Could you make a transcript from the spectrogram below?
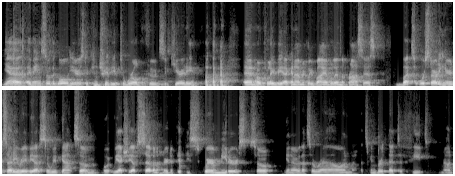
Yeah, I mean, so the goal here is to contribute to world food security and hopefully be economically viable in the process. But we're starting here in Saudi Arabia, so we've got some. We actually have 750 square meters, so you know that's around. Let's convert that to feet. Around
